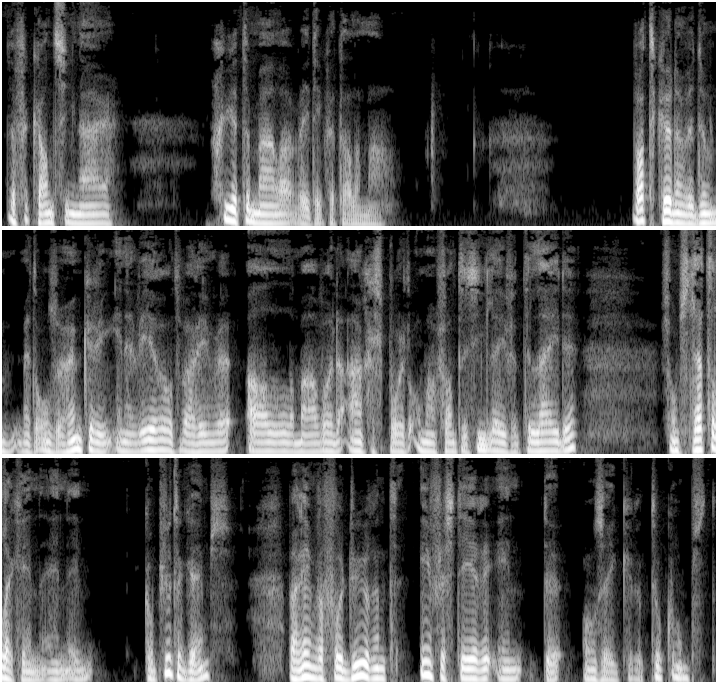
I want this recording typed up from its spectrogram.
de vakantie naar Guatemala, weet ik wat allemaal. Wat kunnen we doen met onze hunkering in een wereld waarin we allemaal worden aangespoord om een fantasieleven te leiden? Soms letterlijk in, in, in computergames, waarin we voortdurend investeren in de onzekere toekomst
